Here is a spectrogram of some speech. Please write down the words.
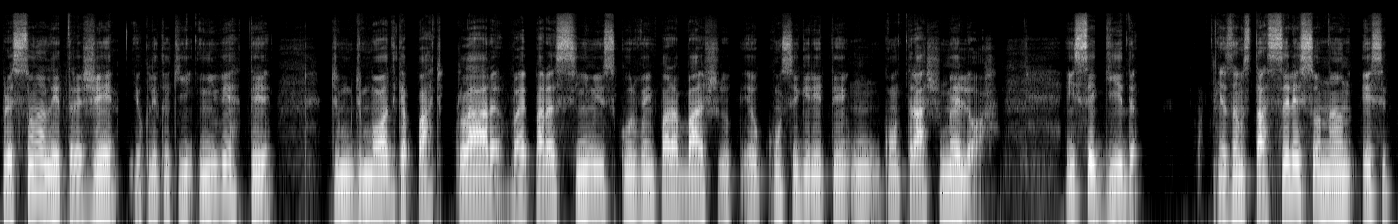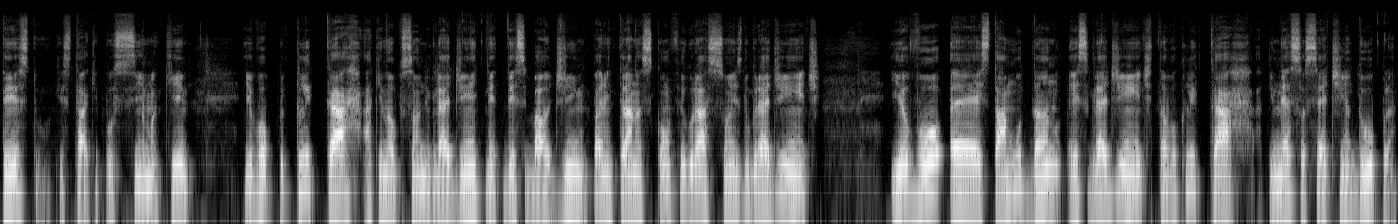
Pressiono a letra G, eu clico aqui em inverter, de, de modo que a parte clara vai para cima e o escuro vem para baixo, eu conseguirei ter um contraste melhor. Em seguida, nós vamos estar selecionando esse texto que está aqui por cima aqui, e vou clicar aqui na opção de gradiente dentro desse baldinho para entrar nas configurações do gradiente. E eu vou é, estar mudando esse gradiente. Então, vou clicar aqui nessa setinha dupla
